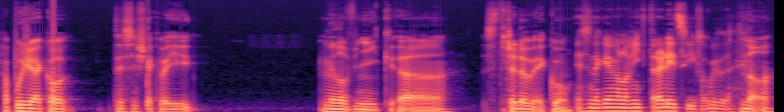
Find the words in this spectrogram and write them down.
Chápu, že jako ty jsi takový milovník uh, středověku. Já jsem takový milovník tradicí pouze. No,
